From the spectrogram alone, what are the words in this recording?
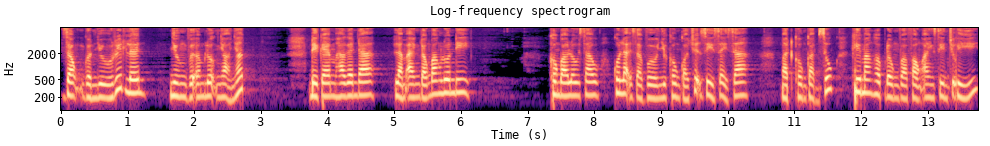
Giọng gần như rít lên, nhưng với âm lượng nhỏ nhất. Để kèm Hagenda, làm anh đóng băng luôn đi. Không bao lâu sau, cô lại giả vờ như không có chuyện gì xảy ra. Mặt không cảm xúc khi mang hợp đồng vào phòng anh xin chữ ký.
